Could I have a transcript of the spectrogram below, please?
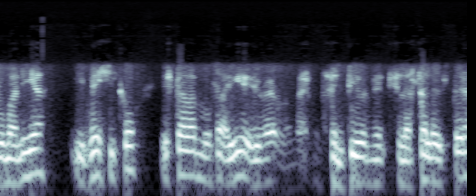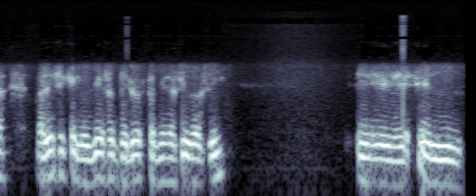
Rumanía y México, estábamos ahí, en sentido en, la sala de espera. Parece que los días anteriores también ha sido así. Eh, el,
